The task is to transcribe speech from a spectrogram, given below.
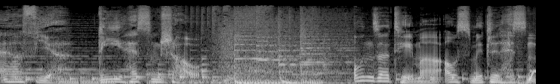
HR4, die Hessenschau. Unser Thema aus Mittelhessen.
